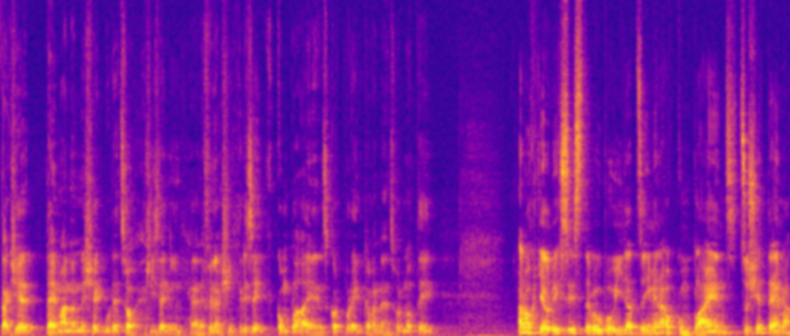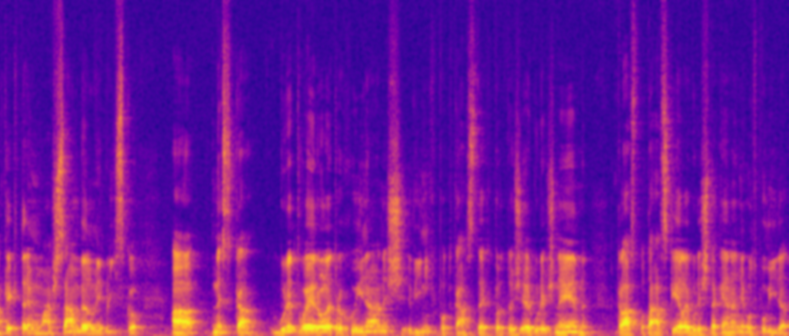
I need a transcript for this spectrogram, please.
takže téma na dnešek bude co? Řízení nefinančních rizik, compliance, corporate governance, hodnoty, ano, chtěl bych si s tebou povídat zejména o compliance, což je téma, ke kterému máš sám velmi blízko. A dneska bude tvoje role trochu jiná než v jiných podcastech, protože budeš nejen klást otázky, ale budeš také na ně odpovídat.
